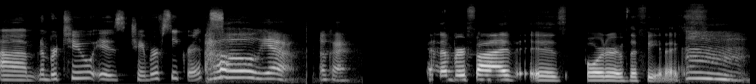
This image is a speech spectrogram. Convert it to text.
Um, number two is Chamber of Secrets. Oh yeah. Okay. and number five is Order of the Phoenix. Mm,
